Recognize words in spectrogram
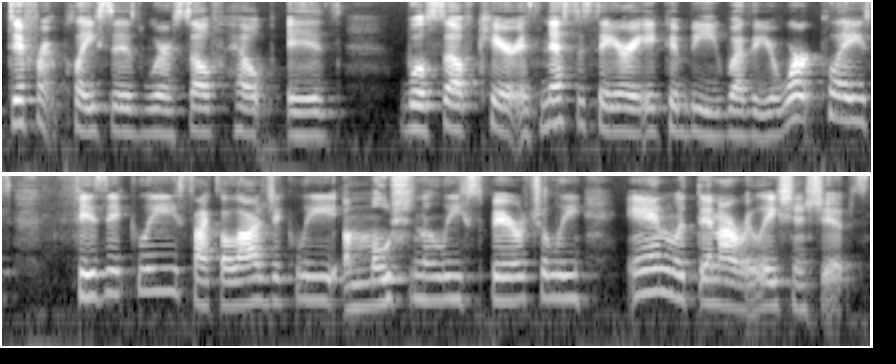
different places where self help is, well, self care is necessary, it could be whether your workplace, physically, psychologically, emotionally, spiritually, and within our relationships.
